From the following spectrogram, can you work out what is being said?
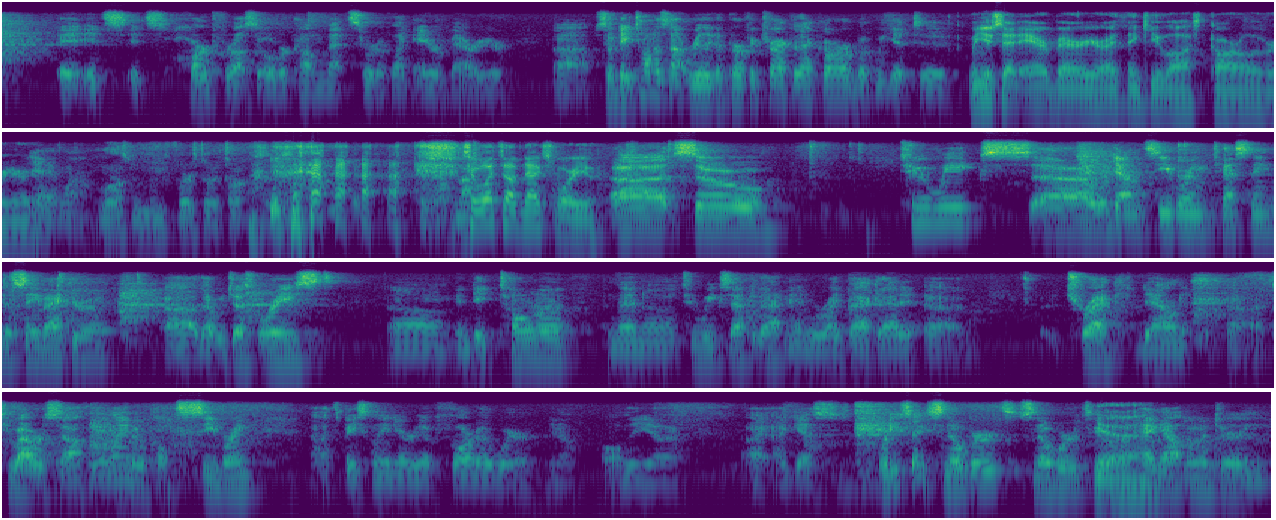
it, it's it's hard for us to overcome that sort of like air barrier. Uh, so Daytona's not really the perfect track for that car, but we get to. When you said air barrier, I think you lost Karl over here. yeah, well, Lost when we first started talking. so what's up next for you? Uh, so two weeks, uh, we're down in Sebring testing the same Acura uh, that we just raced um, in Daytona, and then uh, two weeks after that, man, we're right back at it. Uh, track down uh, two hours south of Orlando called Sebring. Uh, it's basically an area of Florida where you know all the, uh, I, I guess, what do you say, snowbirds? Snowbirds go Yeah. and hang out in the winter and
